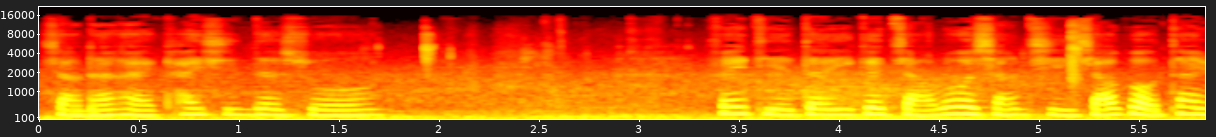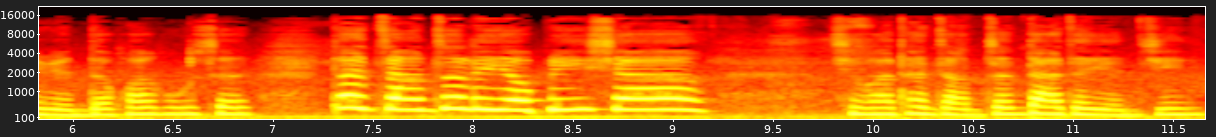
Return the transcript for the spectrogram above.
小男孩开心地说。飞碟的一个角落响起小狗探员的欢呼声：“探长，这里有冰箱！”青蛙探长睁大着眼睛：“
